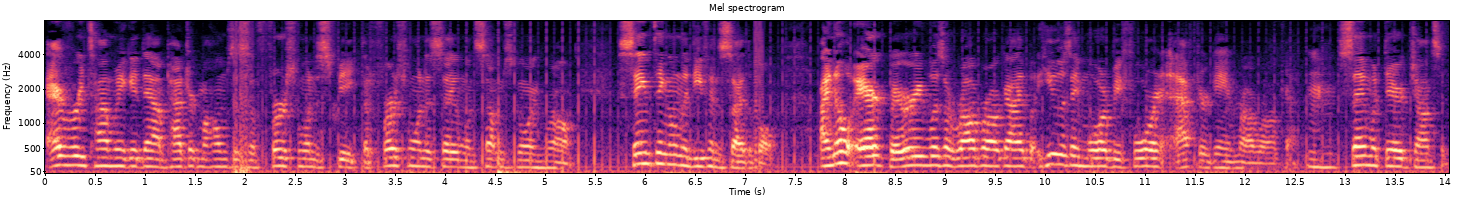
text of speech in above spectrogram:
every time we get down, Patrick Mahomes is the first one to speak, the first one to say when something's going wrong. Same thing on the defensive side of the ball. I know Eric Berry was a raw raw guy, but he was a more before and after game raw raw guy. Mhm. Same with Derrick Johnson.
